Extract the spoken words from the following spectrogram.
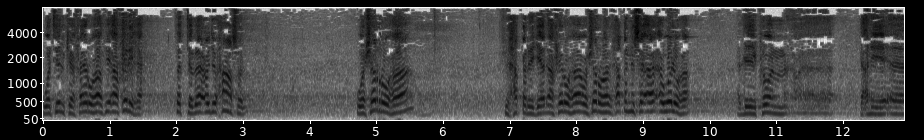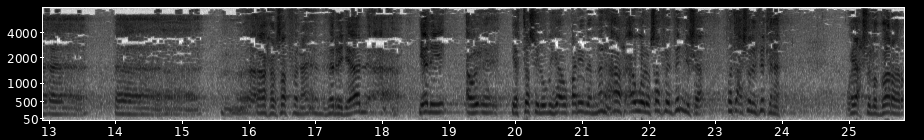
وتلك خيرها في آخرها فالتباعد حاصل. وشرها في حق الرجال آخرها وشرها في حق النساء أولها اللي يكون آه، يعني آه، آه، آخر صف في الرجال يلي أو يتصل به أو قريبا منه. أول صف في النساء فتحصل الفتنة ويحصل الضرر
